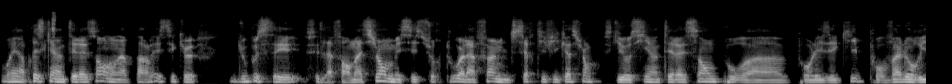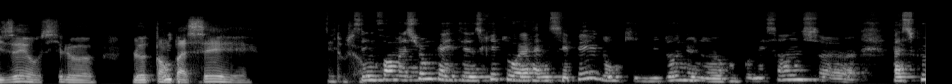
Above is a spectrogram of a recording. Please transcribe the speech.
Oui, après, ce qui est intéressant, on en a parlé, c'est que du coup, c'est de la formation, mais c'est surtout à la fin une certification, ce qui est aussi intéressant pour, euh, pour les équipes, pour valoriser aussi le, le temps passé et, C'est une formation qui a été inscrite au RNCP, donc qui lui donne une reconnaissance, euh, parce que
